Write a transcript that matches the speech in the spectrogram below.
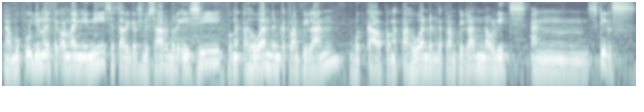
Nah, buku jurnalistik online ini secara garis besar berisi pengetahuan dan keterampilan, bekal pengetahuan dan keterampilan, knowledge and skills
